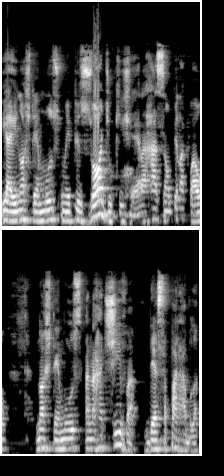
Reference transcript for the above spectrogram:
E aí nós temos um episódio que gera a razão pela qual nós temos a narrativa dessa parábola,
